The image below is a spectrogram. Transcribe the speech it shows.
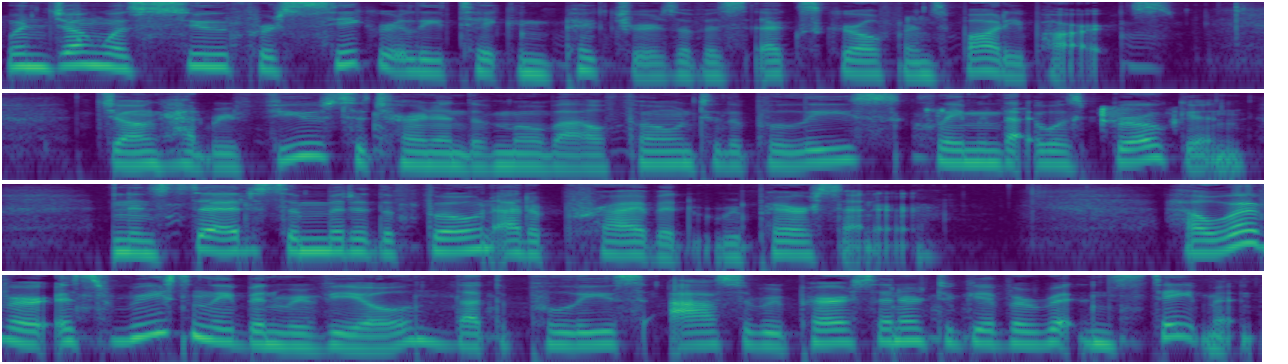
when Jung was sued for secretly taking pictures of his ex girlfriend's body parts. Jung had refused to turn in the mobile phone to the police, claiming that it was broken, and instead submitted the phone at a private repair center. However, it's recently been revealed that the police asked the repair center to give a written statement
